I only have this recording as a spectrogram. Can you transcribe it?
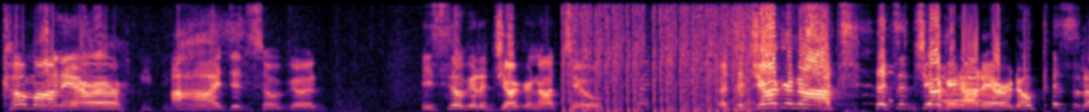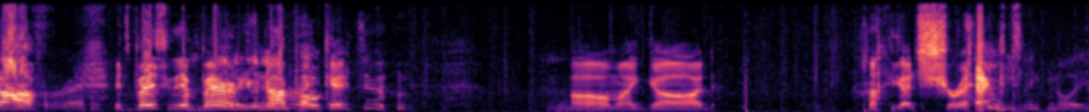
Come on, error. beeping Ah, I did so good. He's still got a juggernaut too. That's a juggernaut. That's a juggernaut, error. Don't piss it off. Right. It's basically a bear. Oh, Do not coming poke right it. too. Oh my god. I got shreked. Beeping noise.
